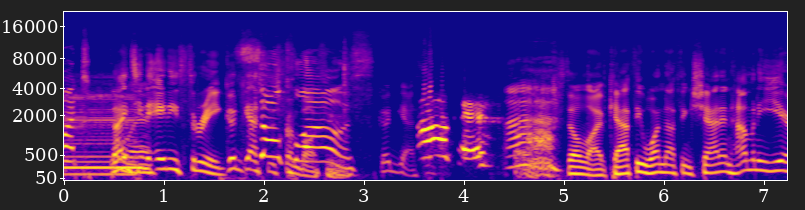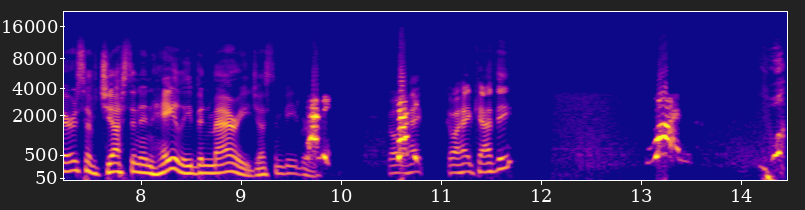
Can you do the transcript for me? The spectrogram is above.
What? 1983. Good guesses So from both of you. close. Good guess. Oh, okay. Ah, Still alive. Kathy, one nothing. Shannon, how many years have Justin and Hailey been married? Justin Bieber. Go ahead. Go ahead, Kathy. One.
